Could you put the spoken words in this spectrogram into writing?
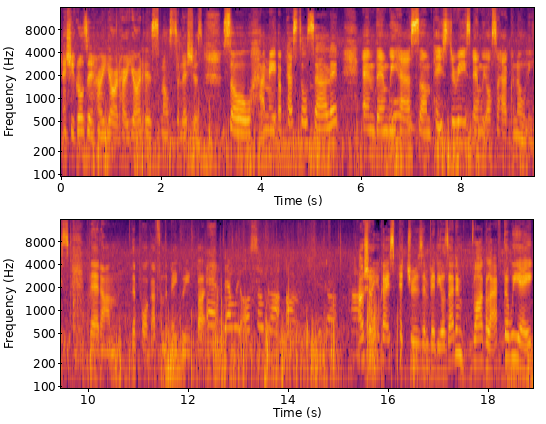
and she grows it in her yard. Her yard is smells delicious. So I made a pesto salad and then we had some pastries and we also had cannolis that um the pork got from the bakery but and then we also got um I'll show you guys pictures and videos. I didn't vlog after we ate.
